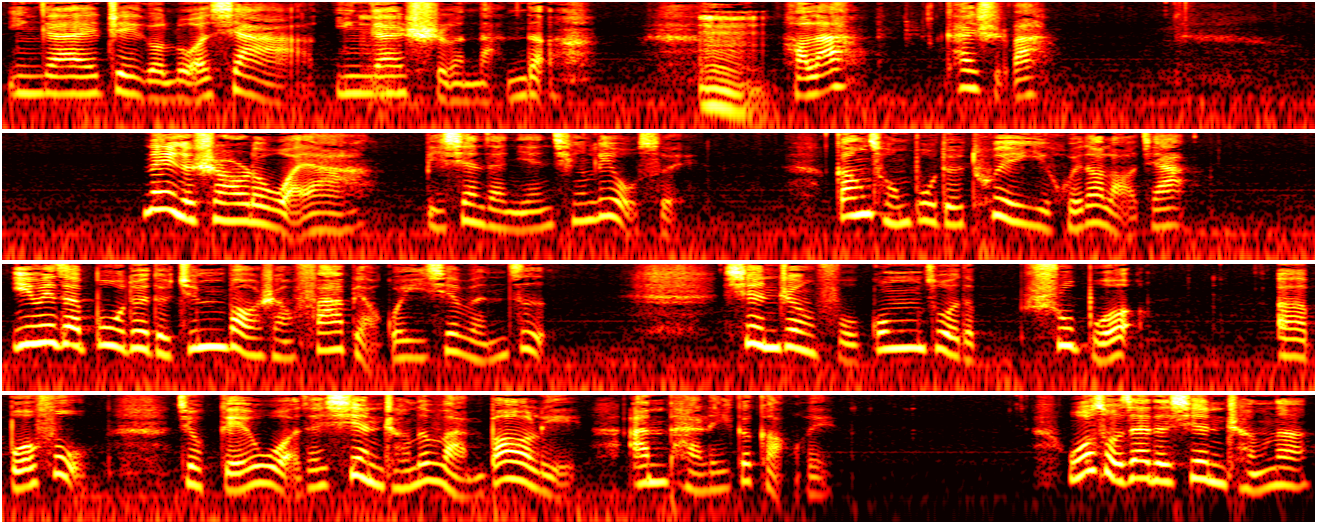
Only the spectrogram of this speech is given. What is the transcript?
应该这个罗夏应该是个男的。嗯，好啦，开始吧。那个时候的我呀，比现在年轻六岁，刚从部队退役回到老家，因为在部队的军报上发表过一些文字，县政府工作的叔伯，呃伯父就给我在县城的晚报里安排了一个岗位。我所在的县城呢，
